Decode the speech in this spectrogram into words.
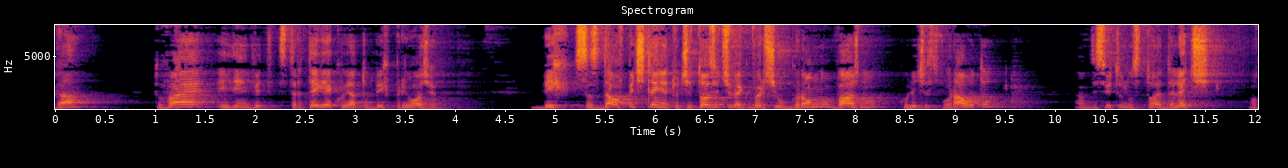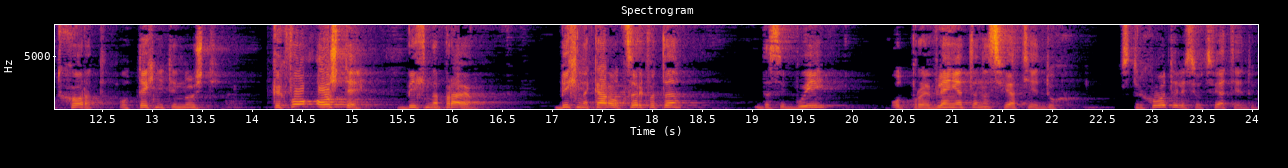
Да. Това е един вид стратегия, която бих приложил бих създал впечатлението, че този човек върши огромно, важно количество работа, а в действителност той е далеч от хората, от техните нужди. Какво още бих направил? Бих накарал църквата да се бои от проявленията на Святия Дух. Страхувате ли се от Святия Дух?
